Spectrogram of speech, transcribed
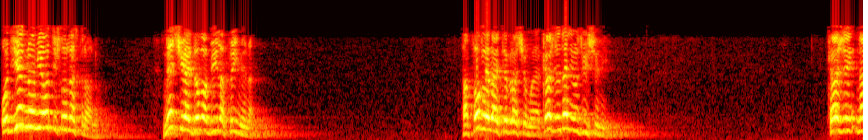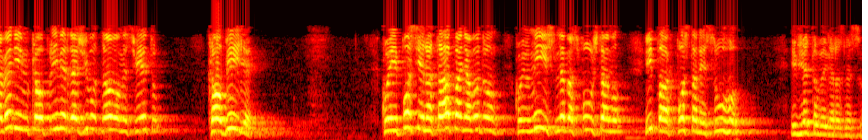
Odjednom je otišlo na stranu. Nečija je doba bila primjena. Pa pogledajte, braćo moja, kaže dalje uzvišeni. Kaže, navedim kao primjer da je život na ovome svijetu kao bilje koje poslije natapanja vodom koju mi iz neba spuštamo ipak postane suho i vjetove ga raznesu.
